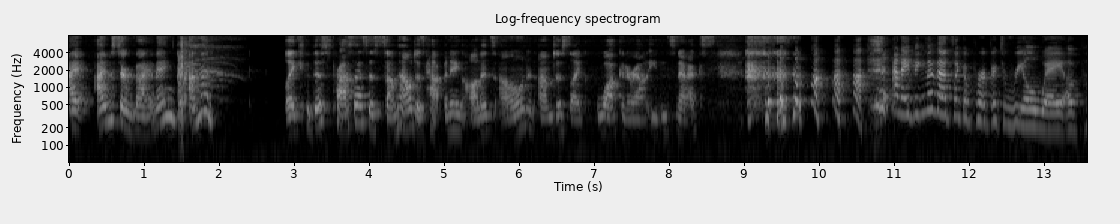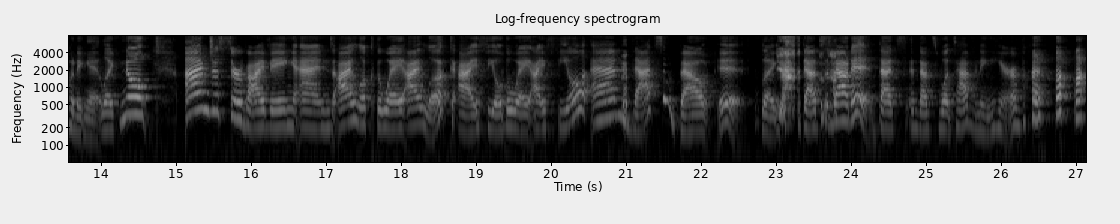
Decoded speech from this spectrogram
I I'm surviving, but I'm not like this process is somehow just happening on its own and I'm just like walking around eating snacks. and I think that that's like a perfect real way of putting it. Like, nope, I'm just surviving and I look the way I look, I feel the way I feel, and that's about it. Like Yeah. that's about it. That's that's what's happening here. But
